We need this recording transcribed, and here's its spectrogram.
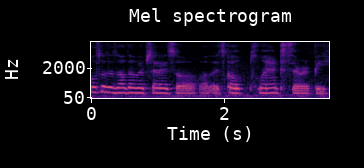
also this other website I saw. Uh, it's called Plant Therapy.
